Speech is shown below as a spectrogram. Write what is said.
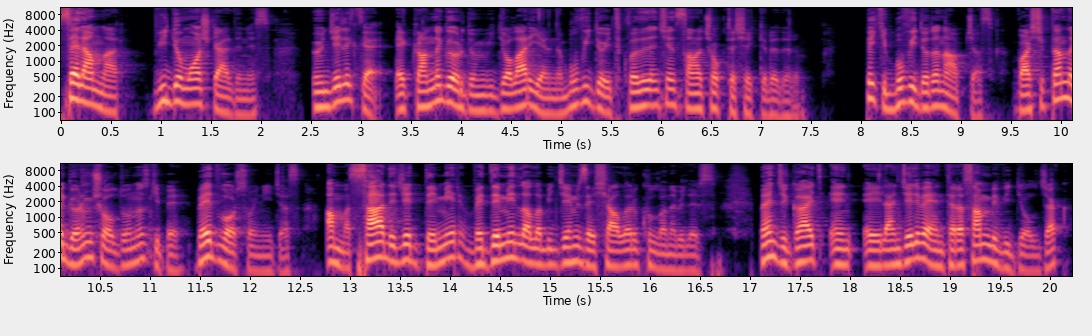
Selamlar, videoma hoş geldiniz. Öncelikle ekranda gördüğüm videolar yerine bu videoyu tıkladığın için sana çok teşekkür ederim. Peki bu videoda ne yapacağız? Başlıktan da görmüş olduğunuz gibi Bed Wars oynayacağız. Ama sadece demir ve demirle alabileceğimiz eşyaları kullanabiliriz. Bence gayet en eğlenceli ve enteresan bir video olacak.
